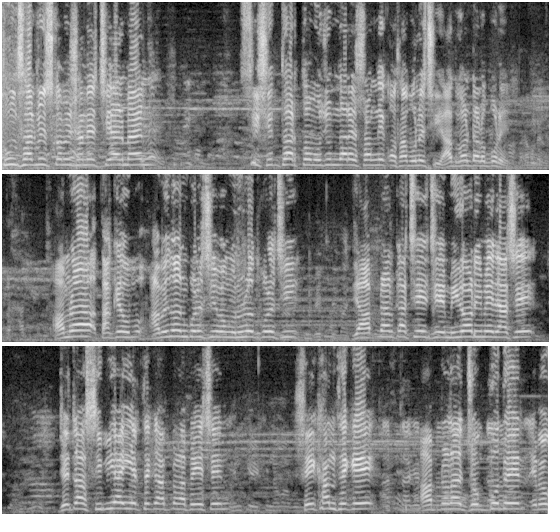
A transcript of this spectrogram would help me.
স্কুল সার্ভিস কমিশনের চেয়ারম্যান শ্রী সিদ্ধার্থ মজুমদারের সঙ্গে কথা বলেছি, আধ ঘণ্টার ওপরে। আমরা তাকে আবেদন করেছি এবং অনুরোধ করেছি যে আপনার কাছে যে মিরর ইমেজ আছে, যেটা সিবিআই এর থেকে আপনারা পেয়েছেন, সেইখান থেকে আপনারা যোগ্যদের এবং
